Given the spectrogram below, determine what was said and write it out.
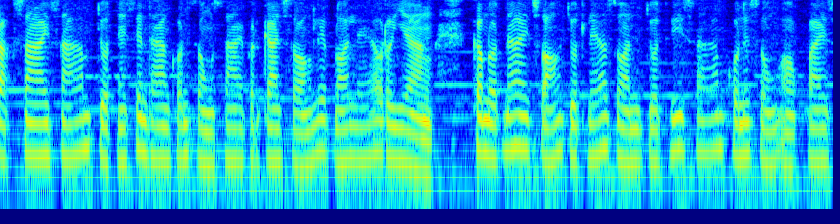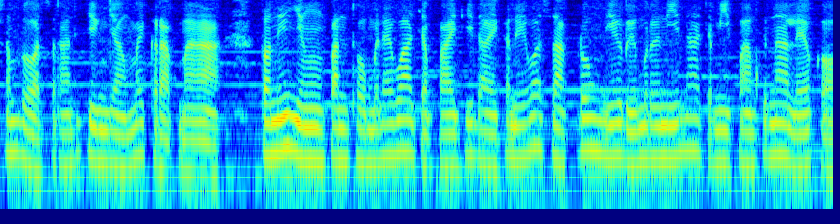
ตักทราย 3 จุดในเส้นทางขนส่งทรายประการสองเรียบร้อยแล้วหรือยังกำหนดได้ 2 จุดแล้วส่วนจุดที่ 3 คนที่ส่งออกไปสำรวจสถานที่จริงยังไม่กลับมา ตอนนี้ยังปันธงไม่ได้ว่าจะไปที่ใดคะเนว่าสักพรุ่งนี้หรือมรืนนี้น่าจะมีความขึ้นหน้าแล้วขอ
